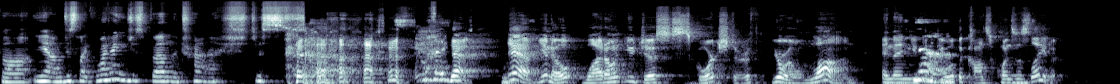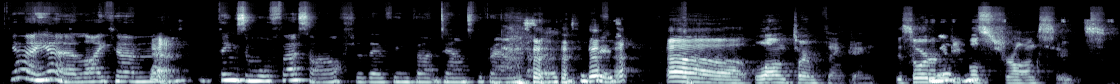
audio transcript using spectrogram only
but yeah, I'm just like, why don't you just burn the trash? Just, just like... yeah, yeah. You know, why don't you just scorched earth your own lawn, and then you yeah. can deal with the consequences later. Yeah, yeah. Like um, yeah. things are more fertile after they've been burnt down to the ground. So uh, long-term thinking, disordered yeah. people's strong suits.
